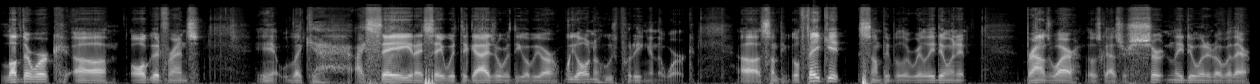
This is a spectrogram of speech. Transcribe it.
love their work. Uh, all good friends. Like I say, and I say with the guys over at the OBR, we all know who's putting in the work. Some people fake it. Some people are really doing it. Browns Wire, those guys are certainly doing it over there.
